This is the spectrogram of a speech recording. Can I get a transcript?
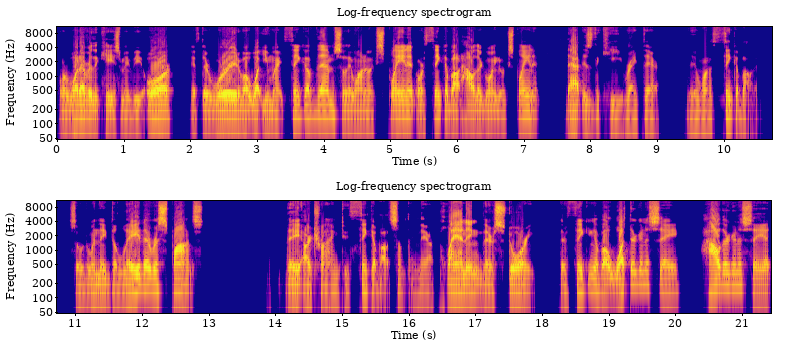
or whatever the case may be, or if they're worried about what you might think of them, so they want to explain it or think about how they're going to explain it. That is the key right there. They want to think about it. So when they delay their response, they are trying to think about something. They are planning their story. They're thinking about what they're going to say, how they're going to say it.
